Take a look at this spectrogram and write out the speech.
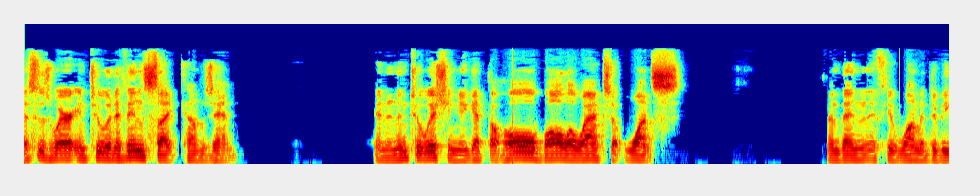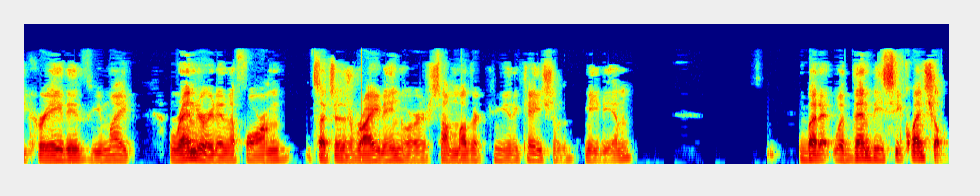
This is where intuitive insight comes in. In an intuition, you get the whole ball of wax at once. And then if you wanted to be creative, you might render it in a form such as writing or some other communication medium. But it would then be sequential.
